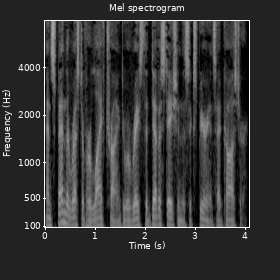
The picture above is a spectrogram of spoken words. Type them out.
and spend the rest of her life trying to erase the devastation this experience had caused her.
